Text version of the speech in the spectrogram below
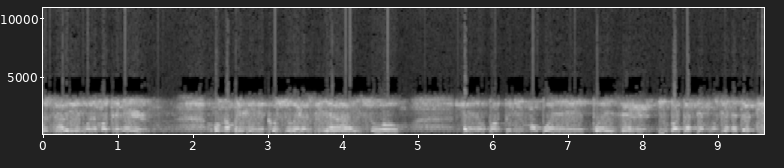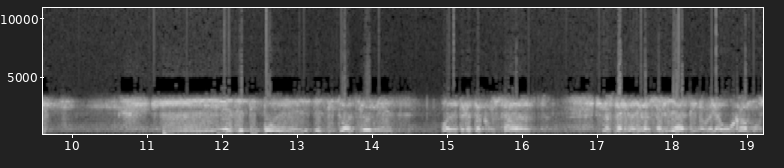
Podemos tener un hombre que con su velocidad y su eh, oportunismo puede, puede ser importante en función de ataque. Y ese tipo de, situaciones o de pelotas cruzadas no salió de casualidad, sino que la buscamos.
